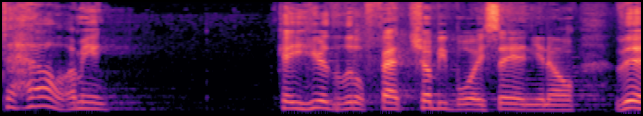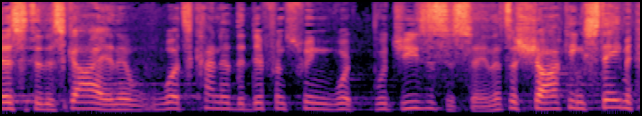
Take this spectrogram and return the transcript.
To hell. I mean, Okay, you hear the little fat chubby boy saying, you know, this to this guy, and then what's kind of the difference between what, what Jesus is saying? That's a shocking statement.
